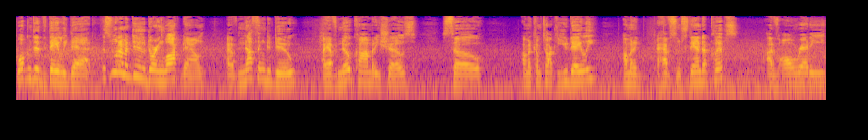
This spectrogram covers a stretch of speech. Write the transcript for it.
welcome to the Daily Dad. This is what I'm gonna do during lockdown. I have nothing to do. I have no comedy shows, so I'm gonna come talk to you daily. I'm gonna have some stand-up clips. I've already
